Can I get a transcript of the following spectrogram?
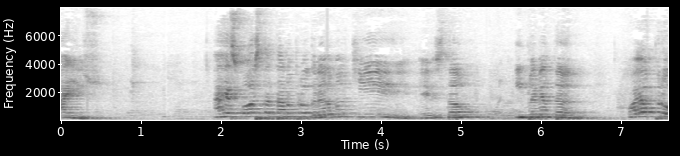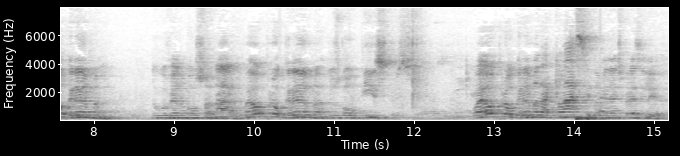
a isso? A resposta está no programa que eles estão implementando. Qual é o programa do governo Bolsonaro? Qual é o programa dos golpistas? Qual é o programa da classe dominante brasileira?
